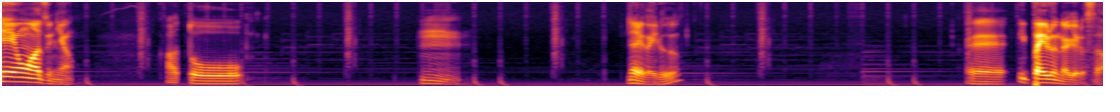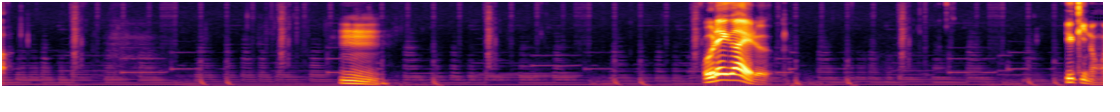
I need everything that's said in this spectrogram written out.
軽音アズニャン。あと、うん。誰がいる？えー、いっぱいいるんだけどさ。うん。俺ガエル。ユキの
